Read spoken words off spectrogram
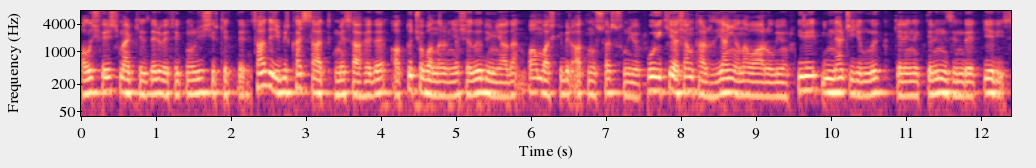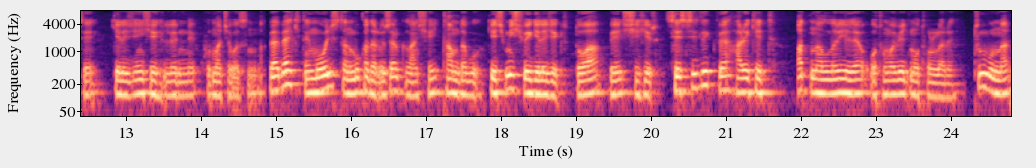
alışveriş merkezleri ve teknoloji şirketleri sadece birkaç saatlik mesafede atlı çobanların yaşadığı dünyadan bambaşka bir atmosfer sunuyor. Bu iki yaşam tarzı yan yana var oluyor. Biri binlerce yıllık geleneklerin izinde, diğeri ise geleceğin şehirlerini kurma çabasında. Ve belki de Moğolistan'ı bu kadar özel kılan şey tam da bu. Geçmiş ve gelecek, doğa ve şehir. Sessizlik ve hareket, at nalları ile otomobil motorları. Tüm bunlar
